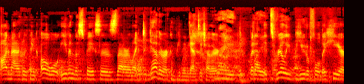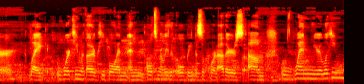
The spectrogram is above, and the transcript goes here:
automatically think, oh, well, even the spaces that are like together are competing against each other. Right. But right. it's really beautiful to hear, like working with other people and, and ultimately the goal being to support others. Um, when you're looking.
